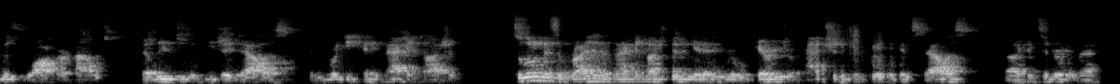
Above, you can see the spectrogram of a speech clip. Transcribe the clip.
with Walker out. That leaves you with DJ Dallas and rookie Kenny McIntosh. It's a little bit surprising that McIntosh didn't get any real carries or action against Dallas, uh, considering that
